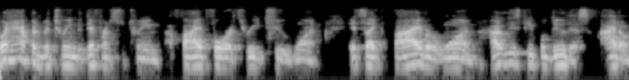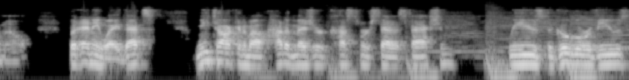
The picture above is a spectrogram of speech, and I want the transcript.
what happened between the difference between a five, four, three, two, one? It's like five or one. How do these people do this? I don't know. But anyway, that's me talking about how to measure customer satisfaction. We use the Google reviews.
